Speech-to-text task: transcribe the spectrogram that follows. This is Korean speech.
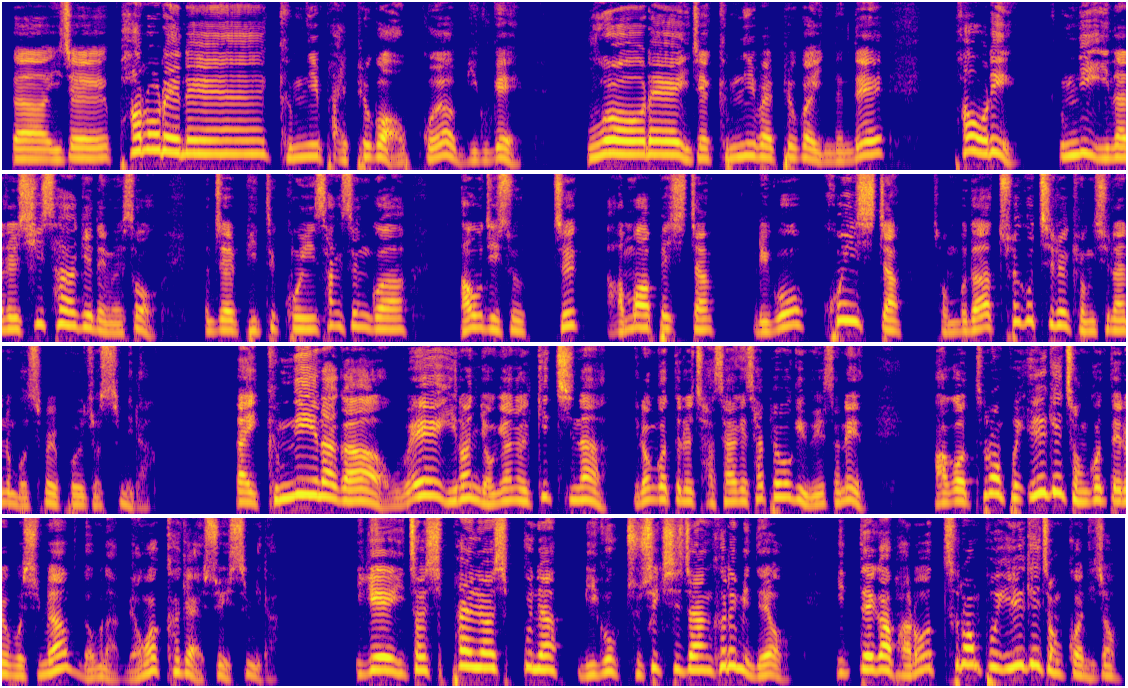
그러니까 이제 8월에는 금리 발표가 없고요. 미국에 9월에 이제 금리 발표가 있는데 8월이 금리 인하를 시사하게 되면서 현재 비트코인 상승과 다우지수 즉 암호화폐 시장 그리고 코인 시장 전부 다 최고치를 경신하는 모습을 보여줬습니다. 그러니까 이 금리 인하가 왜 이런 영향을 끼치나 이런 것들을 자세하게 살펴보기 위해서는 과거 트럼프 1기 정권 때를 보시면 너무나 명확하게 알 수 있습니다. 이게 2018년, 19년 미국 주식시장 흐름인데요. 이때가 바로 트럼프 1기 정권이죠.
